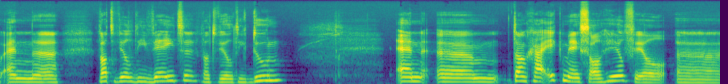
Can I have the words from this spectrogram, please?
en eh, wat wil hij weten? Wat wil hij doen? En ehm, dan ga ik meestal heel veel, eh,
